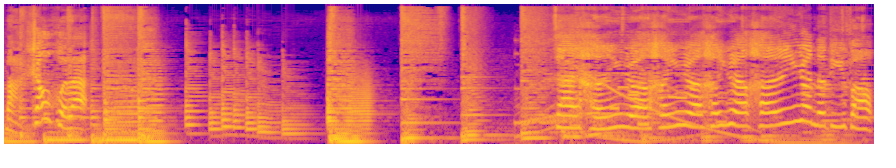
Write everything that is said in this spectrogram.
马上回来。在很远很远很远很远的地方，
